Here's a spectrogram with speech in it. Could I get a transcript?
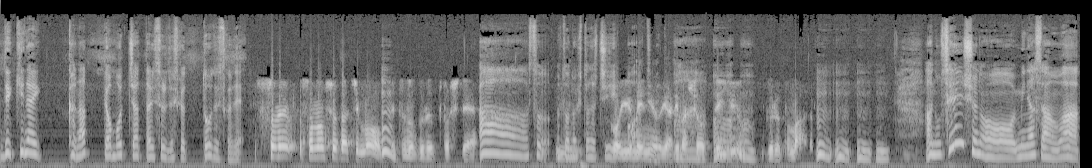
できないかなって思っちゃったりするんですけど、どうですかね？それ、その人たちも別のグループとして、ああ、そうんその人たち、こういうメニューをやりましょうっていんんうグループもある。うんうんうんうん。あの、選手の皆さんは、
